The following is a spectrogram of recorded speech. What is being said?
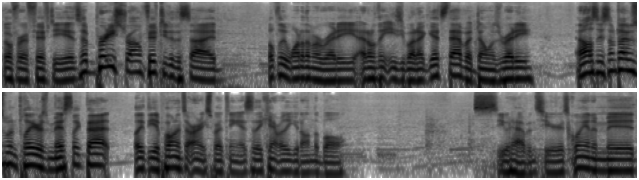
Go for a 50. It's a pretty strong 50 to the side. Hopefully one of them are ready. I don't think Easy Bud gets that, but Dome was ready. And honestly, sometimes when players miss like that, like the opponents aren't expecting it, so they can't really get on the ball. Let's see what happens here. It's going into mid.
